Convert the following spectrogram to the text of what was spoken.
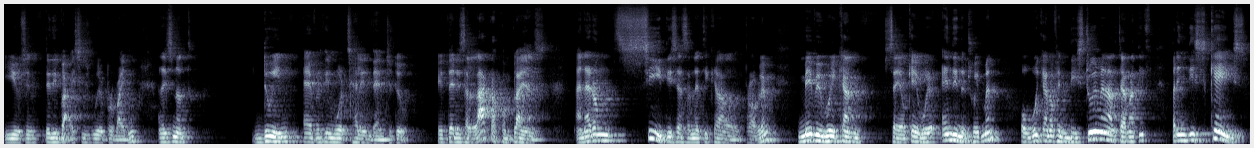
using the devices we're providing and it's not doing everything we're telling them to do. If there is a lack of compliance, and I don't see this as an ethical problem, maybe we can say, okay, we're ending the treatment, or we can offer this treatment alternative, but in this case,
